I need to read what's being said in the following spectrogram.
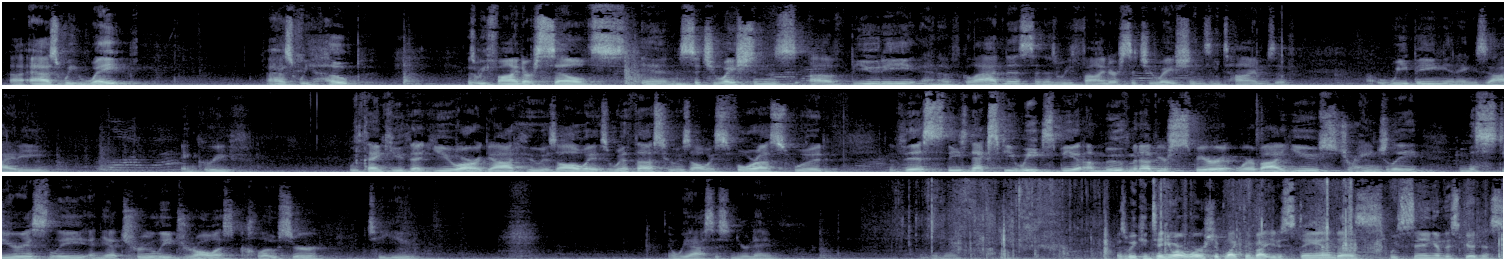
uh, as we wait, as we hope as we find ourselves in situations of beauty and of gladness, and as we find our situations in times of weeping and anxiety and grief. We thank you that you are a God who is always with us, who is always for us. Would this, these next few weeks, be a movement of your spirit whereby you strangely, mysteriously, and yet truly draw us closer to you? And we ask this in your name. Amen. As we continue our worship, I'd like to invite you to stand as we sing of this goodness.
